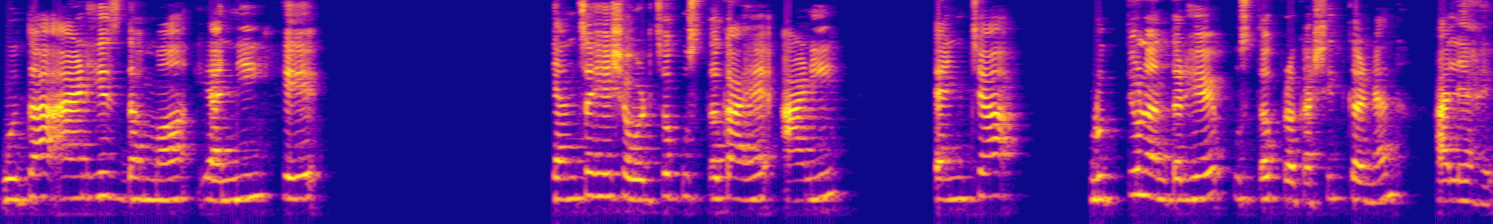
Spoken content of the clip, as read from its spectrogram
Buddha and his Dhamma यांनी हे यांचं हे शेवटचं पुस्तक आहे आणि त्यांच्या मृत्यूनंतर हे पुस्तक प्रकाशित करण्यात आले आहे.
